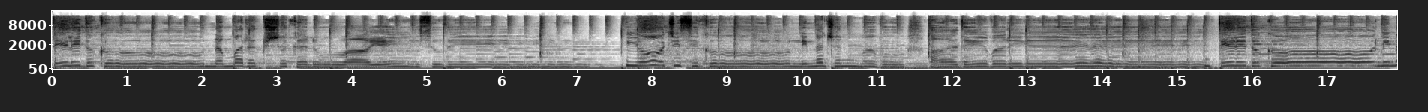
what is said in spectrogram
ತಿಳಿದುಕೋ, ನಮ್ಮ ರಕ್ಷಕನು ಆಯೇಸುವೆ ಯೇಸುವೇ. ಯೋಚಿಸಿಕೋ, ನಿನ್ನ ಜನ್ಮವು ಆ ದೇವರಿಗೆ. ತಿಳಿದುಕೋ, ನಿನ್ನ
